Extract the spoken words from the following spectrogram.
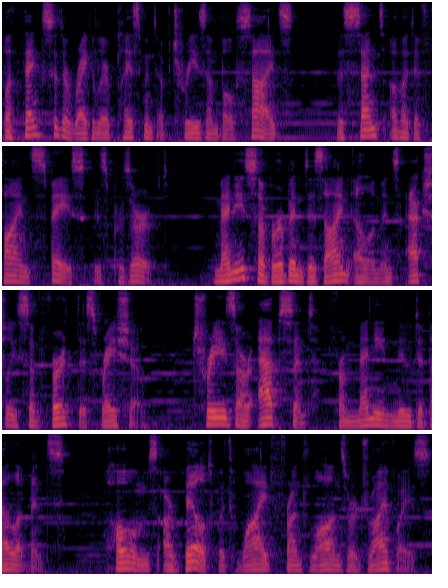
but thanks to the regular placement of trees on both sides, the sense of a defined space is preserved. Many suburban design elements actually subvert this ratio. Trees are absent from many new developments. Homes are built with wide front lawns or driveways,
